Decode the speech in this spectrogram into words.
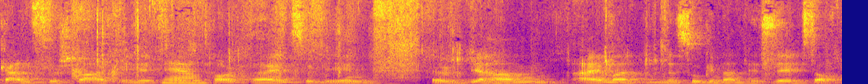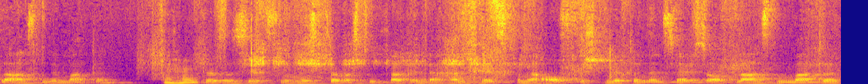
ganz so stark in den ja. Talk reinzugehen. Äh, wir haben einmal eine sogenannte selbstaufblasende Matte. Mhm. Das ist jetzt ein Muster, was du gerade in der Hand hältst, von einer aufgeschnittenen selbstaufblasenden Matte.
